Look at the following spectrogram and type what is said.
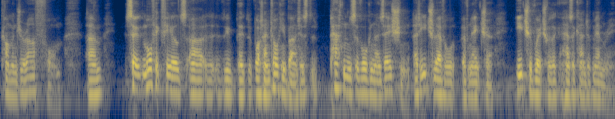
common giraffe form. Um, so morphic fields are the, the, what I'm talking about is the patterns of organization at each level of nature, each of which a, has a kind of memory.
